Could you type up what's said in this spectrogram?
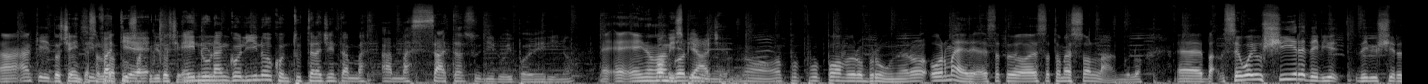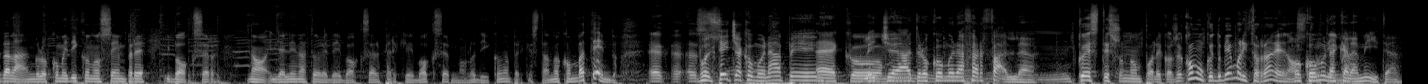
Ah, anche i docenti, Sì, ha salutato un sacco è, di docenti. è in un angolino con tutta la gente amma- ammassata su di lui, poverino. Un Un po' mi spiace. No, po- po- povero Brunner. Or- Ormai è stato, è stato messo all'angolo. Eh, se vuoi uscire, devi, devi uscire dall'angolo, come dicono sempre i boxer. No, gli allenatori dei boxer, perché i boxer non lo dicono perché stanno combattendo. Eh, eh, Volteggia come un'ape, Ecco. leggiadro come una farfalla. mm, Queste sono un po' le cose. Comunque, dobbiamo ritornare al O nostro come una tema. calamita.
